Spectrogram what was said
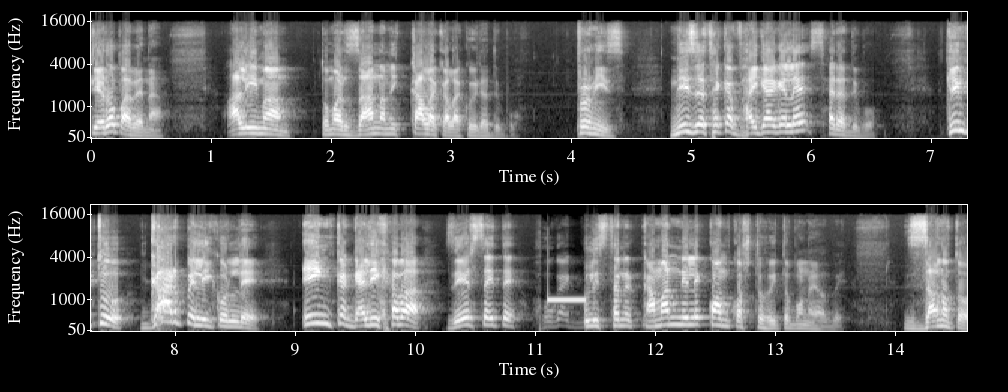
টেরও পাবে না। আলিমাম তোমার জান আমি কালা কালা কইরা দেব। প্রমিজ, নিজে থেকে ভাইগা গেলে ছেড়ে দেব। কিন্তু গার পেলি করলে ইনকা গালি খাবা, যে এর চাইতে হোগা গুলিস্তানের কামান নিলে কম কষ্ট হইতো মনে হবে। জানো তো,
